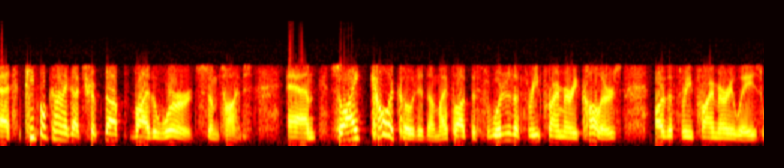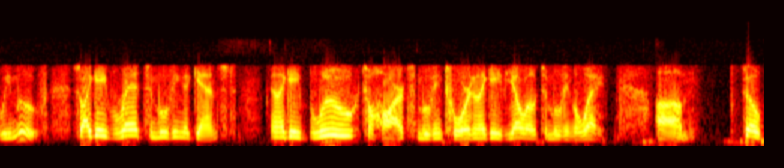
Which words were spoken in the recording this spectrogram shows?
Uh, people kind of got tripped up by the words sometimes. And so I color coded them. I thought, the th- what are the three primary colors? Are the three primary ways we move? So I gave red to moving against, and I gave blue to heart, moving toward, and I gave yellow to moving away. Um, so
